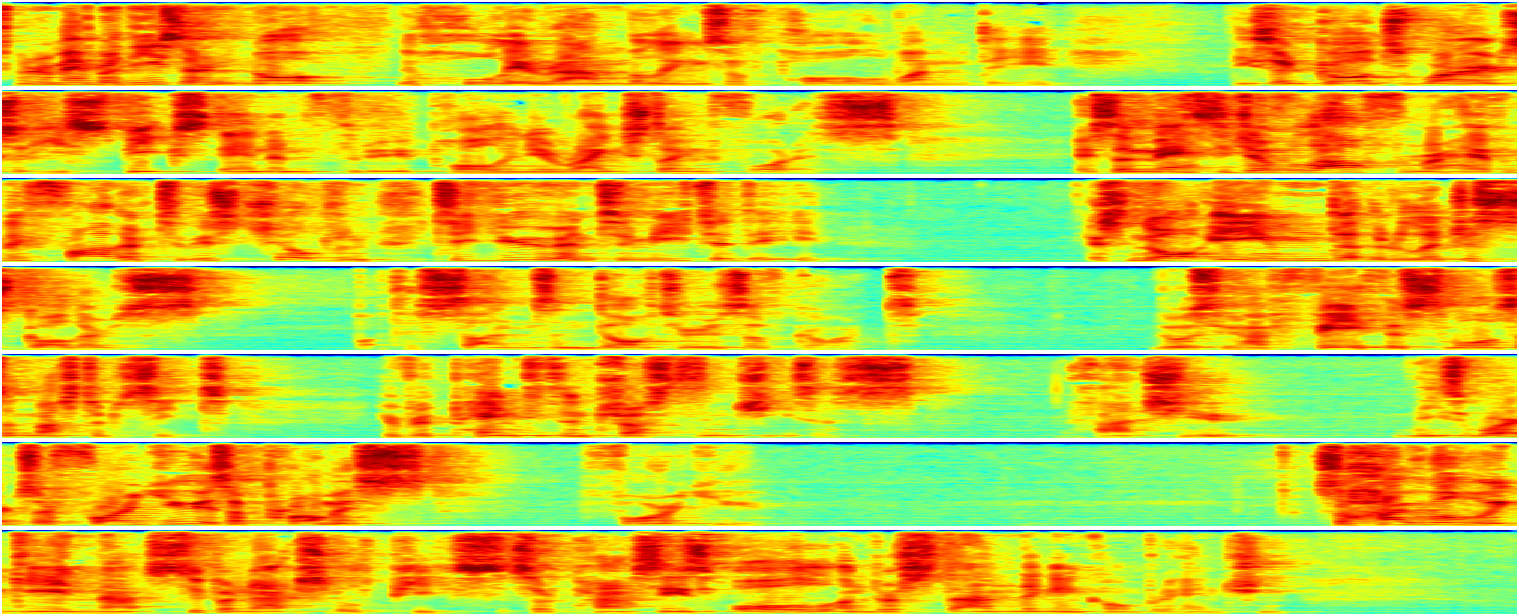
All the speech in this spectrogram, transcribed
And remember, these are not the holy ramblings of Paul one day. These are God's words that He speaks in and through Paul, and He writes down for us. It's a message of love from our Heavenly Father to His children, to you and to me today. It's not aimed at the religious scholars, but to sons and daughters of God, those who have faith as small as a mustard seed, who've repented and trusted in Jesus. If that's you, these words are for you as a promise for you. So, how will we gain that supernatural peace that surpasses all understanding and comprehension?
